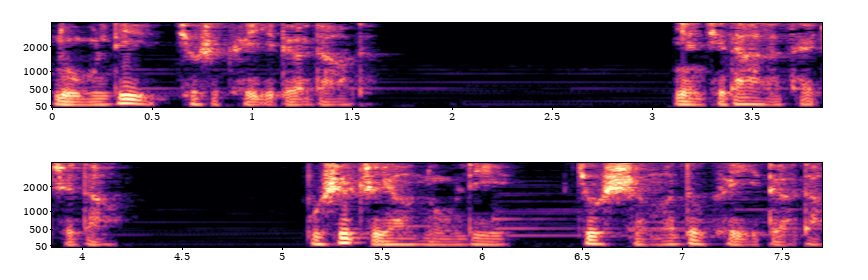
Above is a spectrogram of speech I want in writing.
努力就是可以得到的。年纪大了才知道，不是只要努力就什么都可以得到。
